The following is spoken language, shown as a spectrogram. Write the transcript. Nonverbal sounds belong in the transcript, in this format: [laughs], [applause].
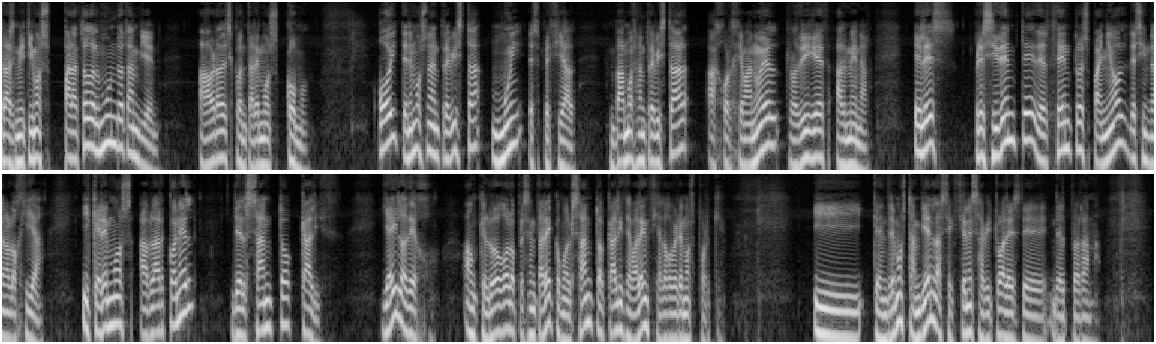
Transmitimos para todo el mundo también. Ahora les contaremos cómo. Hoy tenemos una entrevista muy especial. Vamos a entrevistar a Jorge Manuel Rodríguez Almenar. Él es presidente del Centro Español de Sindonología y queremos hablar con él del Santo Cáliz. Y ahí lo dejo, aunque luego lo presentaré como el Santo Cáliz de Valencia, luego veremos por qué y tendremos también las secciones habituales del programa.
